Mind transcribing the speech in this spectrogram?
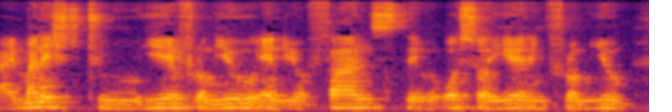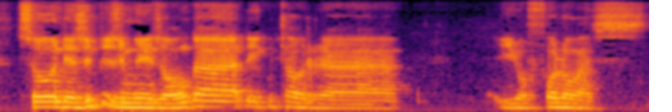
I managed to hear from you and your fans. They were also hearing from you. So ndezvipi zvimwe zvaungade kutaurira your followers?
